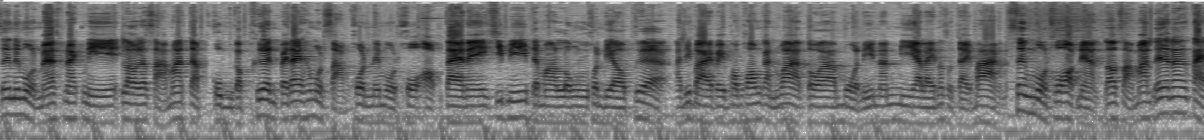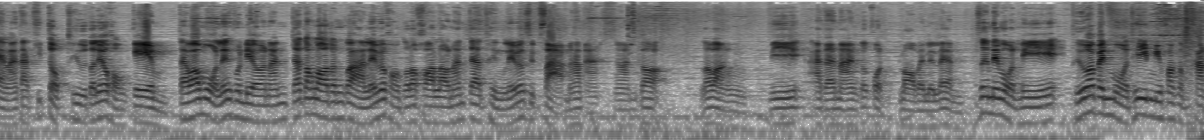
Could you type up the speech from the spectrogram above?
ซึ่งในโหมด Match Max นี้เราจะสามารถจับกลุ่มกับเพื่อนไปได้ทั้งหมด 3 คนในโหมดโคออปแต่ในคลิปนี้จะมาลงคนเดียวเพื่ออธิบายไปพร้อม ๆ กันว่าตัวโหมดนี้นั้นมีอะไรน่าสนใจบ้าง ซึ่งโหมดโคออปเนี่ยเราสามารถเล่นได้ตั้งแต่หลังจากที่จบทิวตอเรียลของเกมแต่ว่าโหมดเล่นคนเดียวนั้น จะต้องรอจนกว่าเลเวลของตัวละครเรานั้นจะถึงเลเวล 13 นะครับ อะงั้นก็ระหว่างนี้อาจจะนานก็กดรอไปเรื่อยๆซึ่งในโหมดนี้ ถือว่าเป็นโหมดที่มีความสำคัญ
